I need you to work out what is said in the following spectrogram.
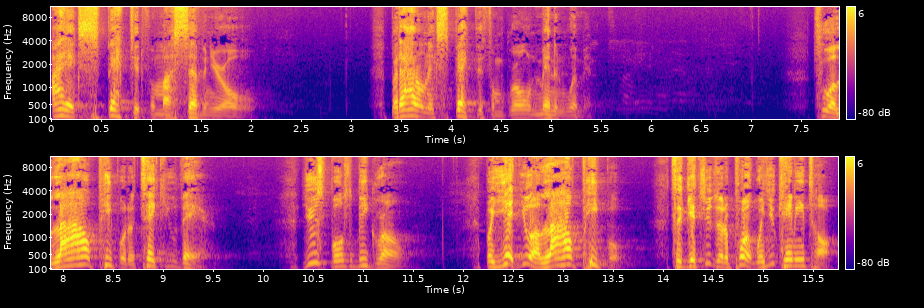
I expect it from my seven year old, but I don't expect it from grown men and women. To allow people to take you there, you're supposed to be grown, but yet you allow people to get you to the point where you can't even talk.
